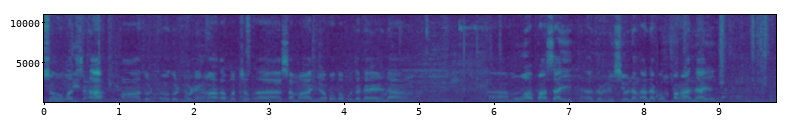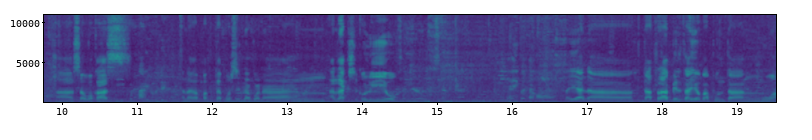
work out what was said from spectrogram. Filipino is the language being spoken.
So, what's up mga good, mga good morning mga kabotsok. Ah, samahan niyo ako papunta tayo ng ah, Mua Pasay. Uh, ng anak kong panganay. Ah, sa wakas, ah, nakapagtapos din ako ng anak sa ako. Ayan, ah, tatravel tayo papuntang Mua.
